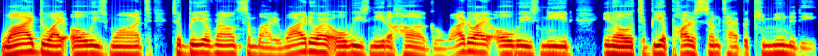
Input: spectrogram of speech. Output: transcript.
Why do I always want to be around somebody? Why do I always need a hug? Or why do I always need, you know, to be a part of some type of community?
